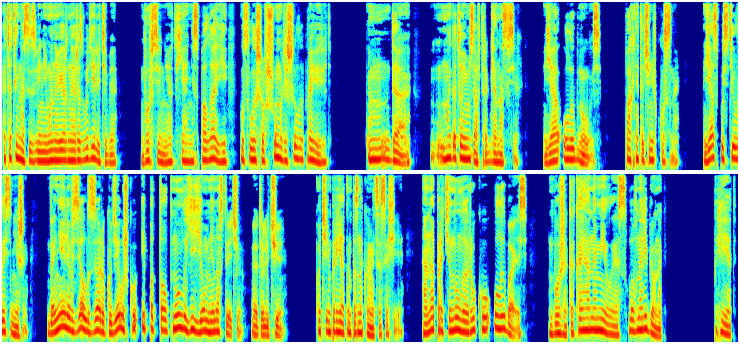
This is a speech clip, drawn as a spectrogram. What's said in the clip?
«Это ты нас извини, мы, наверное, разбудили тебя». «Вовсе нет, я не спала и, услышав шум, решила проверить». «М «Да, мы готовим завтрак для нас всех». Я улыбнулась. Пахнет очень вкусно. Я спустилась ниже. Даниэль взял за руку девушку и подтолкнул ее мне навстречу. «Это Лючи». «Очень приятно познакомиться, София». Она протянула руку, улыбаясь. «Боже, какая она милая, словно ребенок». «Привет.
